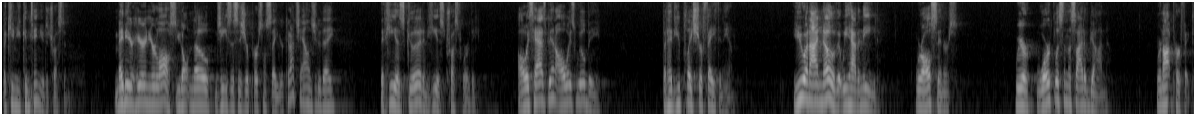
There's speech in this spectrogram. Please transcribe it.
But can you continue to trust Him? Maybe you're here and you're lost. You don't know Jesus is your personal Savior. Can I challenge you today that He is good and He is trustworthy? Always has been, always will be. But have you placed your faith in Him? You and I know that we have a need. We're all sinners. We're worthless in the sight of God. We're not perfect.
